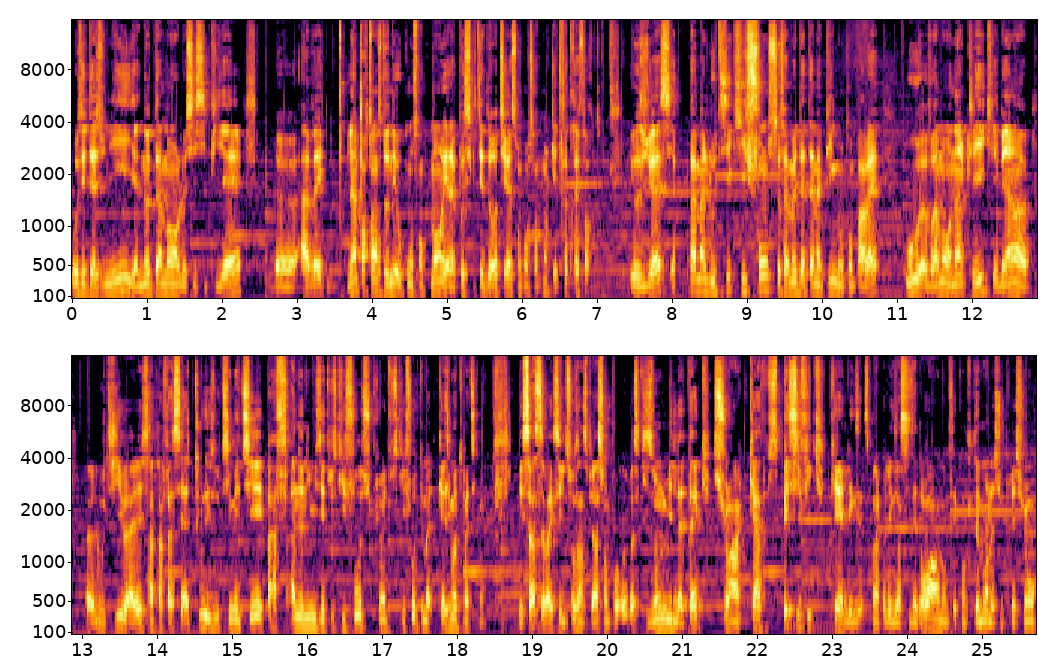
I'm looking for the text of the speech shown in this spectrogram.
aux États-Unis, il y a notamment le CCPA euh, avec l'importance donnée au consentement et à la possibilité de retirer son consentement qui est très très forte. Et aux US, il y a pas mal d'outils qui font ce fameux data mapping dont on parlait, où euh, vraiment en un clic, eh bien, euh, l'outil va aller s'interfacer à tous les outils métiers, paf, anonymiser tout ce qu'il faut, supprimer tout ce qu'il faut quasiment automatiquement. Et ça, c'est vrai que c'est une source d'inspiration pour eux parce qu'ils ont mis de la tech sur un cas spécifique qui est ce qu'on appelle l'exercice des droits. Hein. donc c'est quand je demande la suppression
